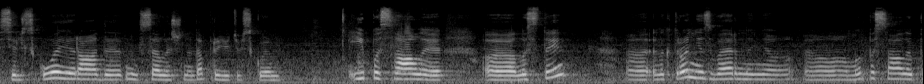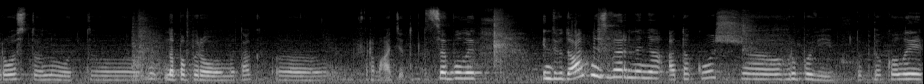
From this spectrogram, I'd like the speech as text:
сільської ради, ну, селищної, да, Приютівської, і писали е, листи. е, Електронні звернення е, ми писали просто ну, от, е, ну, на паперовому так, форматі. Тобто це були індивідуальні звернення, а також е, групові. Тобто, коли е,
